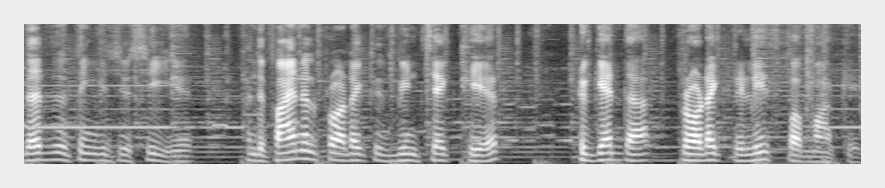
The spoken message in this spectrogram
That's the thing which you see here. And the final product is being checked here to get the product released for market.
